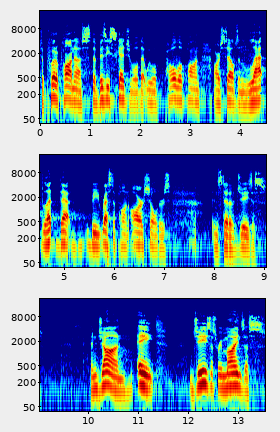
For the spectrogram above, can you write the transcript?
to put upon us the busy schedule that we will pull upon ourselves and let, let that be rest upon our shoulders instead of Jesus. In John 8, Jesus reminds us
